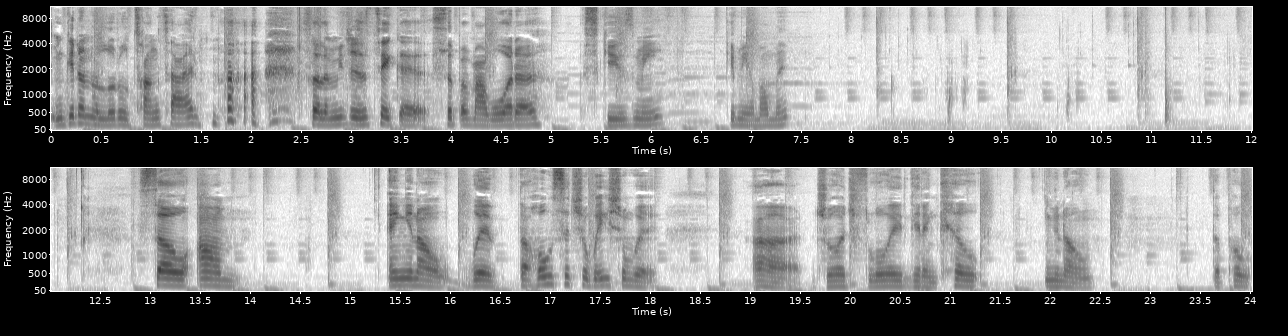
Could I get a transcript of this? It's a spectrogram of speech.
I'm getting a little tongue tied, so let me just take a sip of my water. Excuse me, give me a moment. So, um, and you know, with the whole situation with uh George Floyd getting killed, you know, the po-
